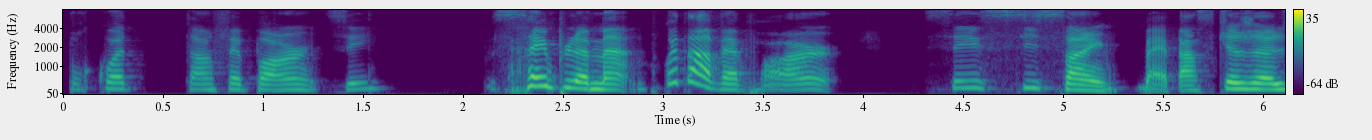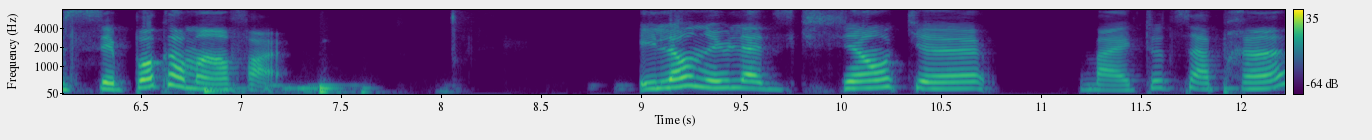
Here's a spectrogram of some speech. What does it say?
pourquoi t'en fais pas un, tu sais? Simplement, pourquoi t'en fais pas un? C'est si simple. Ben, parce que je ne sais pas comment faire. Et là, on a eu la discussion que ben, tout s'apprend.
